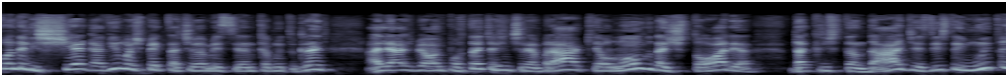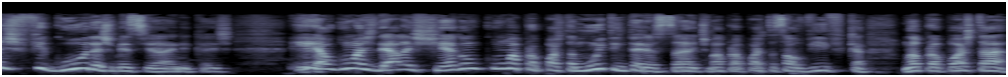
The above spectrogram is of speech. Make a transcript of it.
Quando ele chega, havia uma expectativa messiânica muito grande. Aliás, é importante a gente lembrar que ao longo da história da cristandade existem muitas figuras messiânicas. E algumas delas chegam com uma proposta muito interessante, uma proposta salvífica, uma proposta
